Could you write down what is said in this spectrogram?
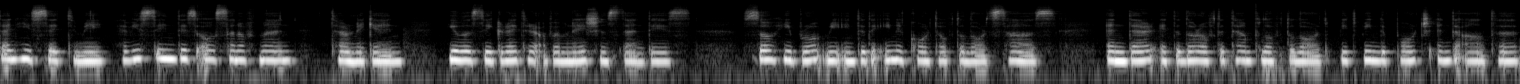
Then he said to me, Have you seen this, O Son of Man? Turn again, you will see greater abominations than this. So he brought me into the inner court of the Lord's house, and there at the door of the temple of the Lord, between the porch and the altar,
